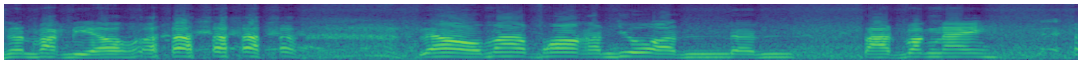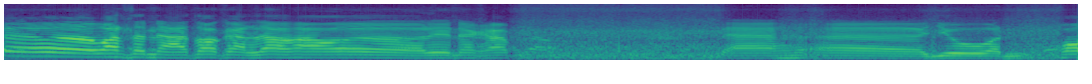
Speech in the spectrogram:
เงินพักเดียว แล้วมาพ่อกันอยู่อันอันตัดบางในเออวาสนาต่อกันแล้วเขาเออเลยนะครับ นะเอออยู่อันพ่อ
